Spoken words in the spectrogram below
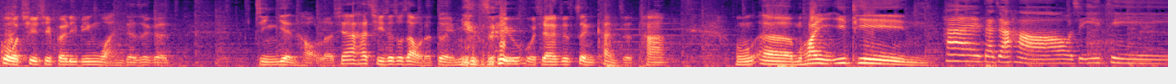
过去去菲律宾玩的这个经验好了。现在他其实就坐在我的对面，所以我现在就正看着他。我们呃，我们欢迎依婷。嗨，大家好，我是 Eating，，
